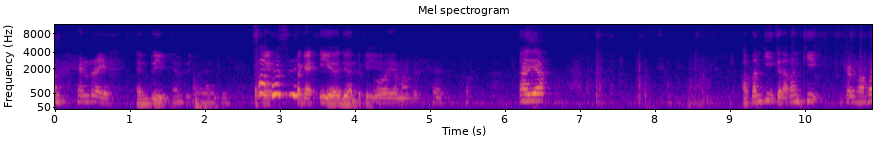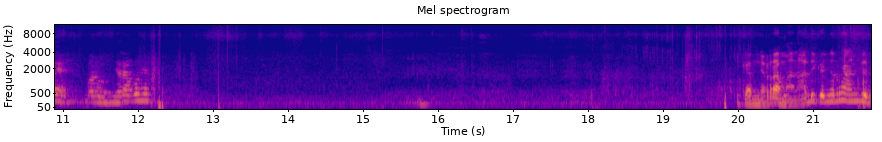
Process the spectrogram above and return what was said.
eh, Hendra ya? Henry Henry Oh, Henry. pakai pakai i ya jangan pakai i Oh ya maaf ya. Ah iya. apaan ki ikan apaan ki Ikan apa ya? Waduh, nyerah gua ya. Ikan nyerah mana ada ikan nyerah anjir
